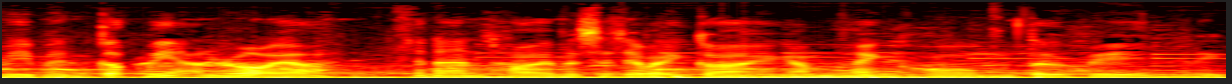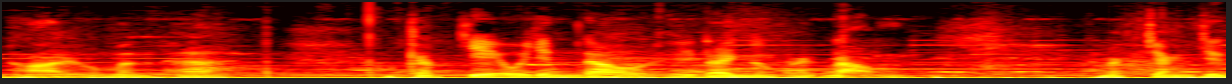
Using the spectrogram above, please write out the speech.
vì mình cất mấy ảnh rồi á. Cho nên thôi, mình sẽ cho bạn coi ngắm hoàng hôn từ phía điện thoại của mình ha. Cáp treo ở trên đầu thì đã ngừng hoạt động. Mặt trăng trên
